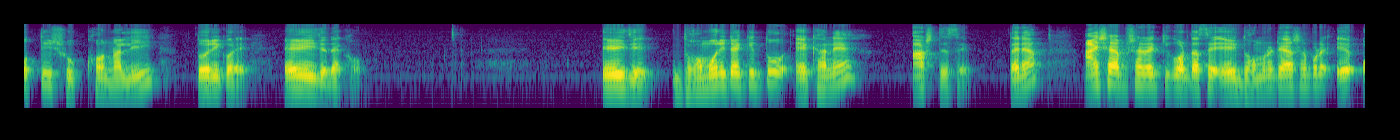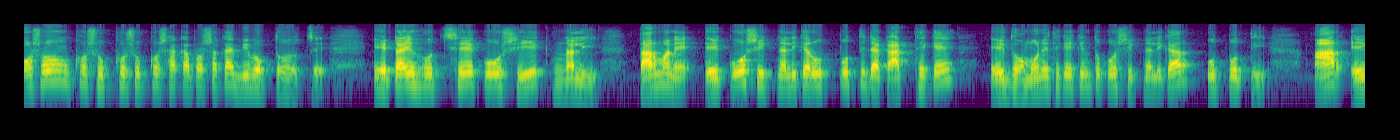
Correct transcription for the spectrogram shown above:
অতি সূক্ষ্ম নালী তৈরি করে। এই যে দেখো, এই যে ধমনীটা কিন্তু এখানে আসতেছে, তাই না? আয়সা ব্যবসারে কি করতেছে? এই ধমনীটা আসার পরে এ অসংখ্য সূক্ষ্ম সূক্ষ্ম শাখা প্রশাখায় বিভক্ত হচ্ছে। এটাই হচ্ছে কৌশিক নালী। তার মানে এই কৌশিক নালিকার উৎপত্তিটা কার থেকে? এই ধমনী থেকে কিন্তু কৌশিক নালিকার উৎপত্তি। আর এই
